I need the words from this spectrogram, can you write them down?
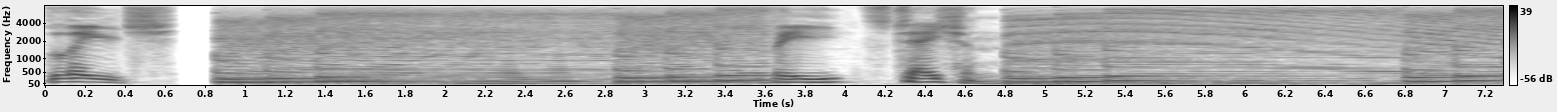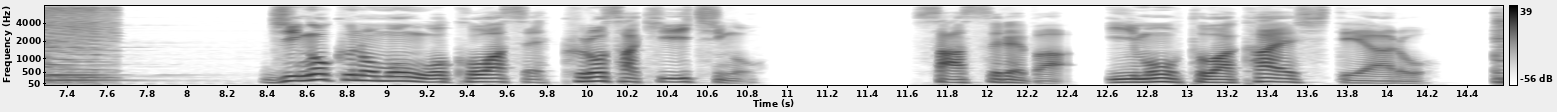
ブリーチ V Station. 地獄の門を壊せ黒崎一護。さすれば妹は返してやろう。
